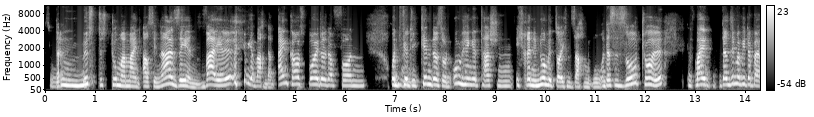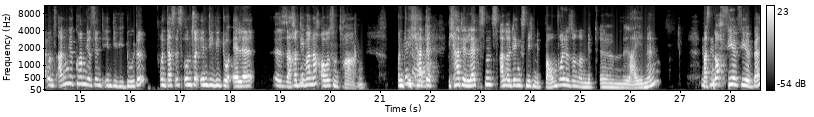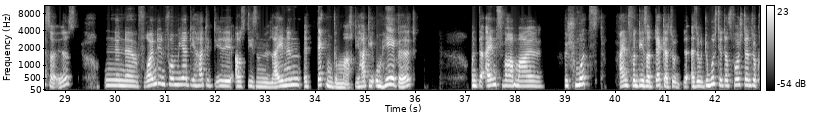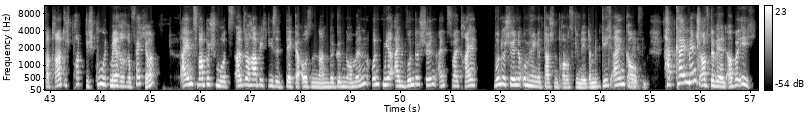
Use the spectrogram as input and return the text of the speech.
So. Dann müsstest du mal mein Arsenal sehen, weil wir machen dann Einkaufsbeutel davon und genau. für die Kinder so ein Umhängetaschen. Ich renne nur mit solchen Sachen rum und das ist so toll, weil dann sind wir wieder bei uns angekommen. Wir sind Individuen und das ist unsere individuelle äh, Sache, die wir nach außen tragen. Und genau. ich hatte, ich hatte letztens allerdings nicht mit Baumwolle, sondern mit ähm, Leinen, was mhm. noch viel, viel besser ist eine Freundin von mir, die hatte die aus diesen Leinen äh, Decken gemacht. Die hat die umhegelt. Und eins war mal beschmutzt, eins von dieser Decke. So, also du musst dir das vorstellen, so quadratisch praktisch gut, mehrere Fächer. Eins war beschmutzt. Also habe ich diese Decke auseinandergenommen und mir ein wunderschön, eins, zwei, drei wunderschöne Umhängetaschen draus genäht. Damit gehe ich einkaufen. Hat kein Mensch auf der Welt, aber ich.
